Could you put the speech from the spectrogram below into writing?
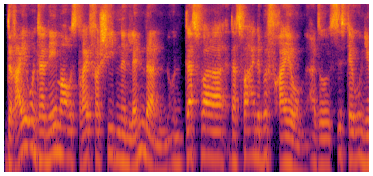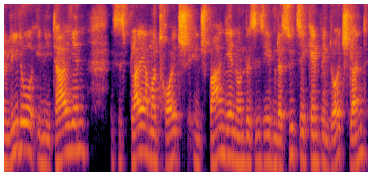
drei Unternehmer aus drei verschiedenen Ländern. Und das war, das war eine Befreiung. Also es ist der Uniolido in Italien, es ist Playa Montroig in Spanien und es ist eben das Südseecamp in Deutschland.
